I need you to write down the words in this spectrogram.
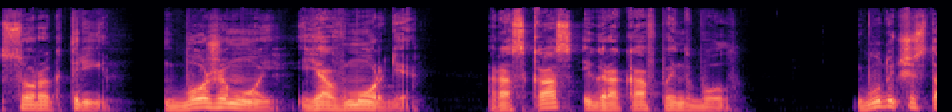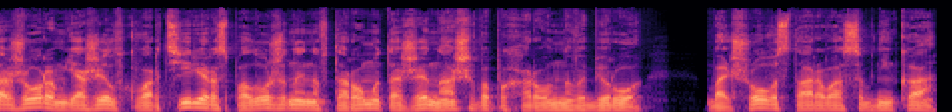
43. Боже мой, я в морге. Рассказ игрока в пейнтбол. Будучи стажером, я жил в квартире, расположенной на втором этаже нашего похоронного бюро, большого старого особняка,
